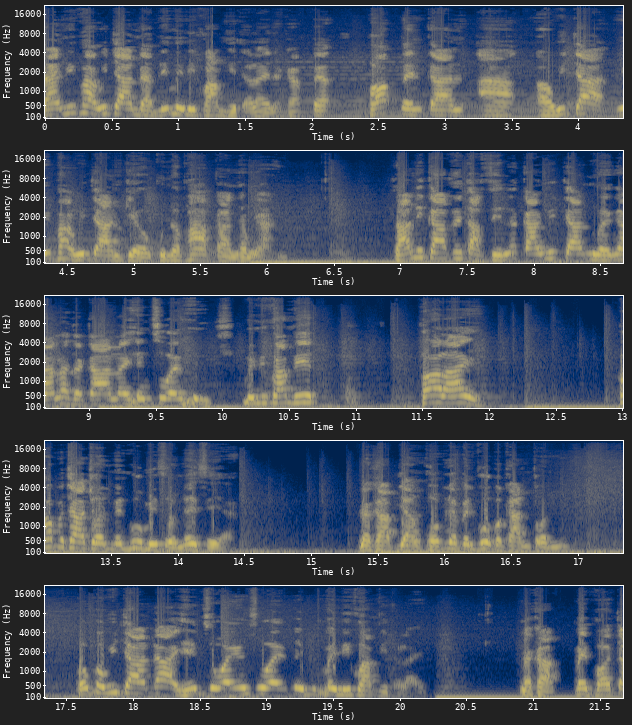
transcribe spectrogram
การวิพากษ์วิจารณ์แบบนี้ไม่มีความผิดอะไรนะครับ เพราะเป็นการอ่าวิจารวิพากษ์วิจารณ์เกี่ยวกับคุณภาพการทำงานศาลฎีกาเคยตัดสินและการวิจารณ์หน่วยงานราชการอะไรเฮงซวยมันไม่มีความผิดเพราะอะไร เพราะประชาชนเป็นผู้มีส่วนได้เสีย นะครับ อย่างผมเนี่ยเป็นผู้ประกันตน ผมก็วิจารณ์ได้เฮงซวยเฮงซวยไม่ไม่มีความผิดอะไรนะครับ ไม่พอใจ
